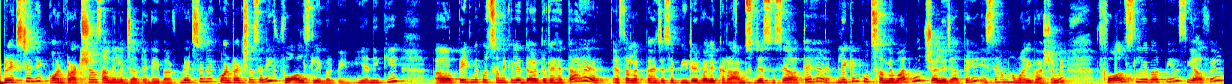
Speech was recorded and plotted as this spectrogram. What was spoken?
ब्रेक्सटन एक कॉन्ट्रैक्शंस आने लग जाते हैं कई बार। ब्रेक्सटन एक कॉन्ट्रैक्शंस यानी फॉल्स लेबर पेन यानी कि पेट में कुछ समय के लिए दर्द रहता है, ऐसा लगता है जैसे पीरियड वाले क्रैम्प्स जैसे से आते हैं, लेकिन कुछ समय बाद वो चले जाते हैं। इसे हम हमारी भाषा में फॉल्स लेबर पेंस या फिर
